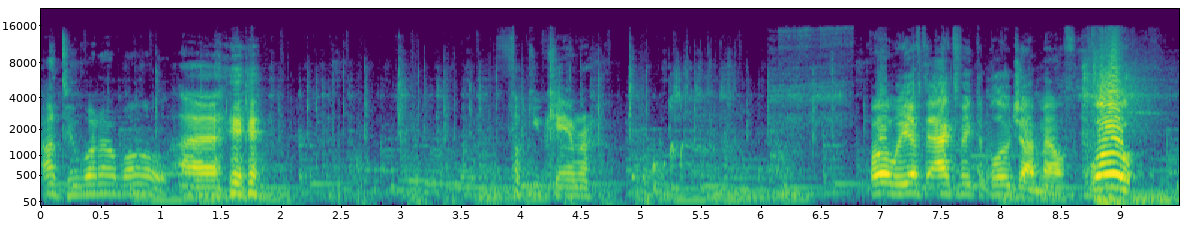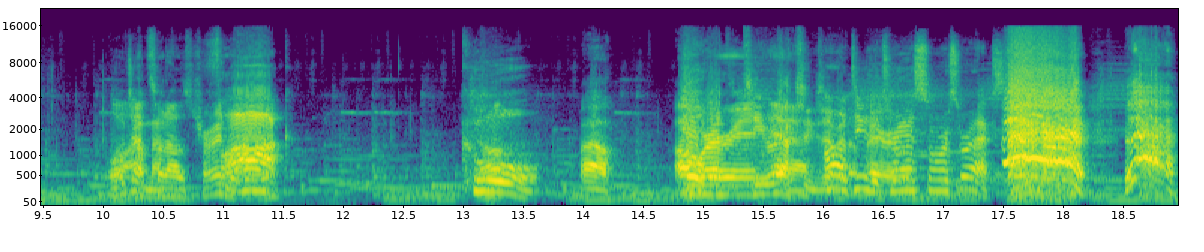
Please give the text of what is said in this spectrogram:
I'll do what I want. Uh, fuck you, camera. Oh, we have to activate the blowjob mouth. Whoa! Well, that's mouth. what I was trying Fuck! Cool. Wow. Oh, we're we're at the T Rex yeah. exhibit. Oh, dude, the apparently. Tyrannosaurus Rex. Ah! Ah!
